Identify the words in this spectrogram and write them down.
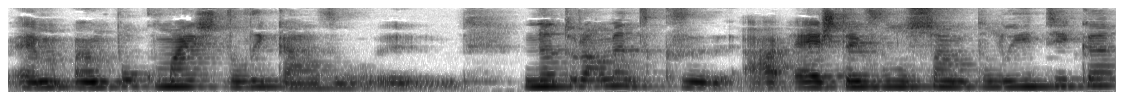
é um pouco mais delicado. Naturalmente que esta evolução política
